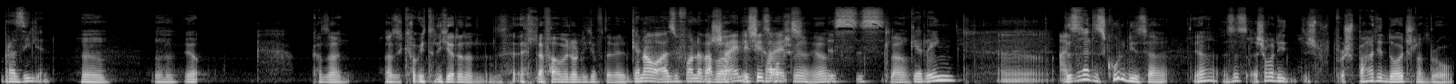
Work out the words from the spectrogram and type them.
Brasilien. Ja, ja. Kann sein. Also ich kann mich da nicht erinnern. da waren wir noch nicht auf der Welt. Genau, also von der Wahrscheinlichkeit schwer, ja. ist es gering. Äh, das ist halt das Coole dieses Jahr. Ja, es ist schon mal die Spanien, Deutschland, Bro.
